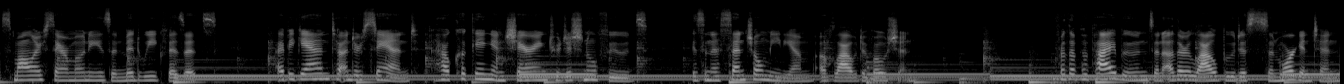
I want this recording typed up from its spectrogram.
smaller ceremonies, and midweek visits, I began to understand how cooking and sharing traditional foods is an essential medium of Lao devotion. For the Papai Boons and other Lao Buddhists in Morganton,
